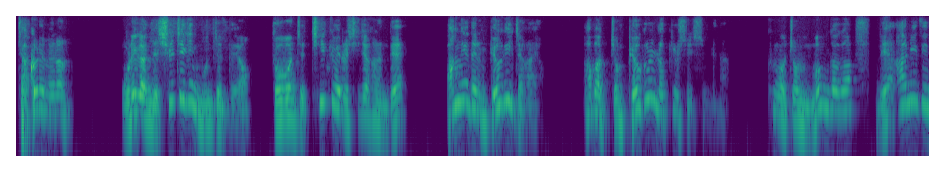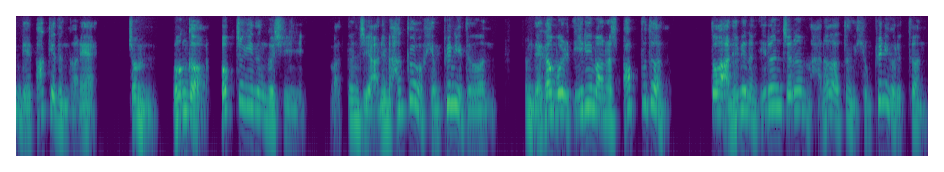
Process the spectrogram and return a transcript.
자, 그러면은 우리가 이제 실질적인 문제인데요. 두 번째, 지교회를 시작하는데 방해되는 벽이 있잖아요. 아마 좀 벽을 느낄 수 있습니다. 그거 좀 뭔가가 내 안이든 내 밖이든 간에 좀 뭔가 법적이든 것이 맞든지 아니면 학교 형편이든 좀 내가 뭘 일이 많아서 바쁘든 또 아니면은 이런저런 많은 어떤 형편이 그렇든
